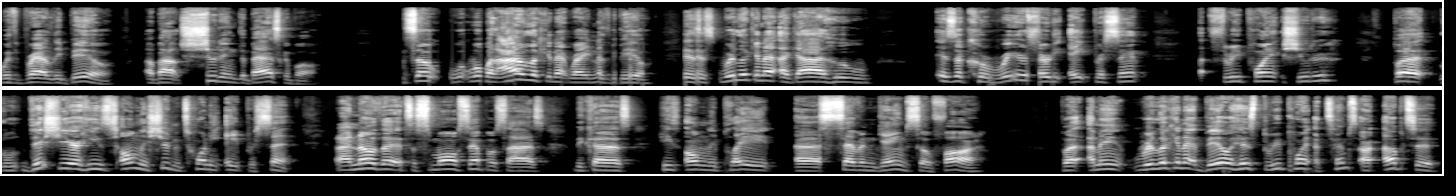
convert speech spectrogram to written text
with Bradley Beal about shooting the basketball. So what I'm looking at right now Beal is we're looking at a guy who is a career 38% three point shooter, but this year he's only shooting 28%. And I know that it's a small sample size because he's only played uh, seven games so far. But I mean, we're looking at Beal. His three point attempts are up to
